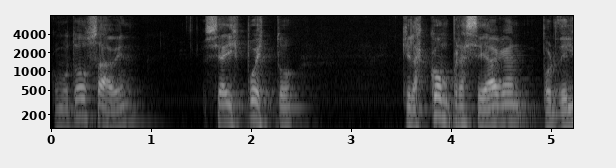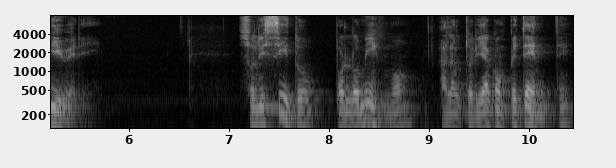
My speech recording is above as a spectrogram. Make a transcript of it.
como todos saben, se ha dispuesto que las compras se hagan por delivery. Solicito, por lo mismo, a la autoridad competente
